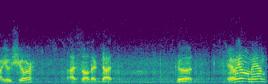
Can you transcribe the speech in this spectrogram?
Are you sure? I saw their dust. Good. Here we go, men.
